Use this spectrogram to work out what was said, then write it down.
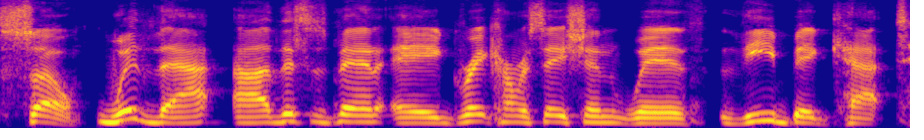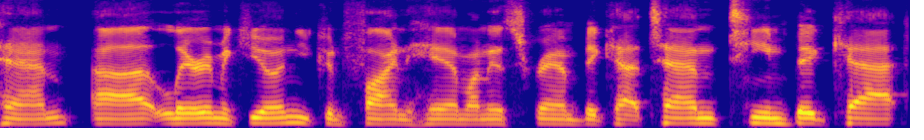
So, with that, uh, this has been a great conversation with the Big Cat 10, uh, Larry McEwen. You can find him on Instagram, Big Cat 10, Team Big Cat.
